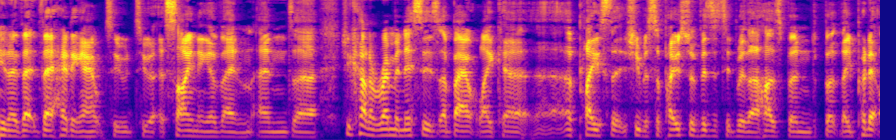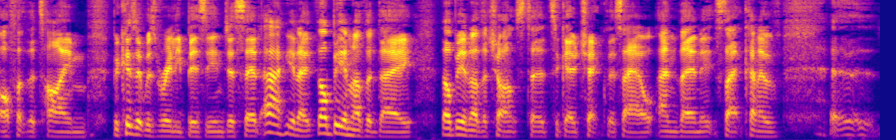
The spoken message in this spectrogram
you know they're, they're heading out to to a signing event and uh, she kind of reminisces about like a a place that she was supposed to have visited with her husband but they put it off at the time because it was really busy and just said ah you know there'll be another day. There'll be another chance to to go check this out. And then it's that kind of uh,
